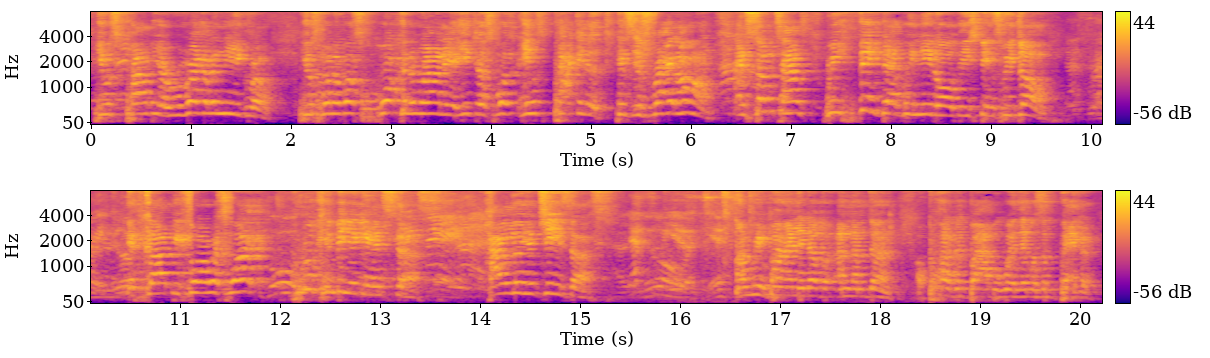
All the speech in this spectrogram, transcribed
he was probably a regular Negro. He was one of us walking around here. He just was, he was packing his, his, his right arm. And sometimes we think that we need all these things. We don't. If God before us, what? Who can be against us? Hallelujah, Jesus. I'm reminded of, and I'm done, a part of the Bible where there was a beggar.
